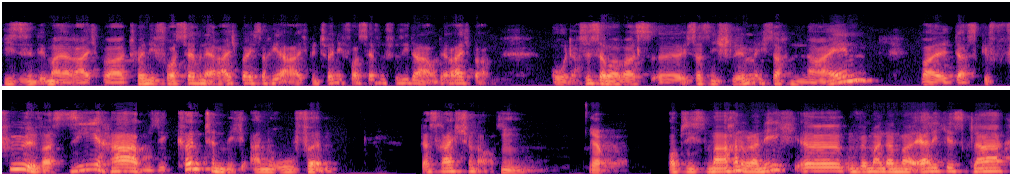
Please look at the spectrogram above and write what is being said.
wie sie sind immer erreichbar, 24-7 erreichbar. Ich sage, ja, ich bin 24-7 für Sie da und erreichbar. Oh, das ist aber was, äh, ist das nicht schlimm? Ich sage, nein, weil das Gefühl, was Sie haben, Sie könnten mich anrufen, das reicht schon aus. Hm. Ja ob sie es machen oder nicht. Äh, und wenn man dann mal ehrlich ist, klar,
